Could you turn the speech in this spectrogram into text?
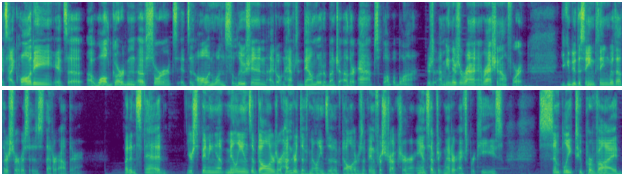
It's high quality. It's a, a walled garden of sorts. It's an all in one solution. I don't have to download a bunch of other apps, blah, blah, blah. There's, I mean, there's a ra- rationale for it. You can do the same thing with other services that are out there. But instead, you're spinning up millions of dollars or hundreds of millions of dollars of infrastructure and subject matter expertise simply to provide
